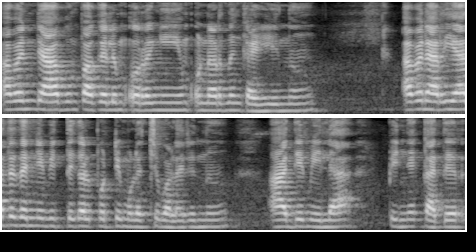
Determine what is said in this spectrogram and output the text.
അവൻ രാവും പകലും ഉറങ്ങിയും ഉണർന്നും കഴിയുന്നു. അവൻ അറിയാതെ തന്നെ വിത്തുകൾ പൊട്ടിമുളച്ചു വളരുന്നു. ആദ്യം ഇല പിന്നെ കതിർ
